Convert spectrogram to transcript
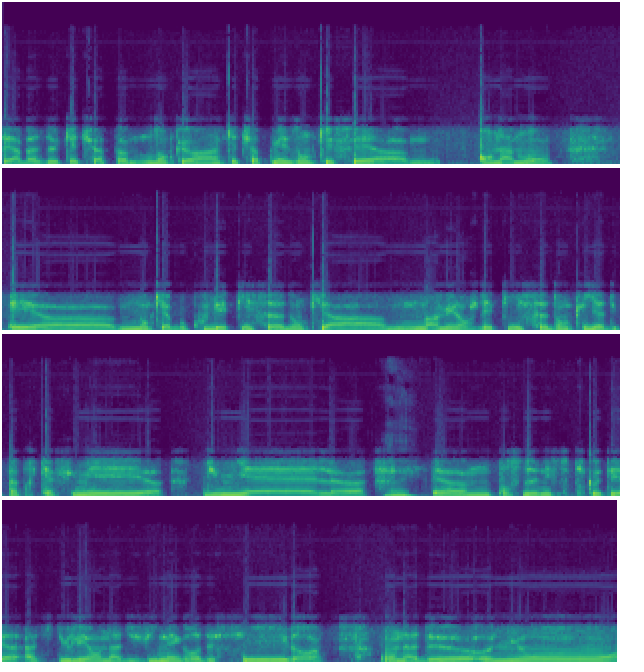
c'est à base de ketchup, donc euh, un ketchup maison qui est fait euh, en amont et euh, donc il y a beaucoup d'épices, donc il y a euh, un mélange d'épices, donc il y a du paprika fumé, euh, du miel. euh, Ah ouais. euh, pour se donner ce petit côté acidulé, on a du vinaigre de cidre, on a de oignons,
